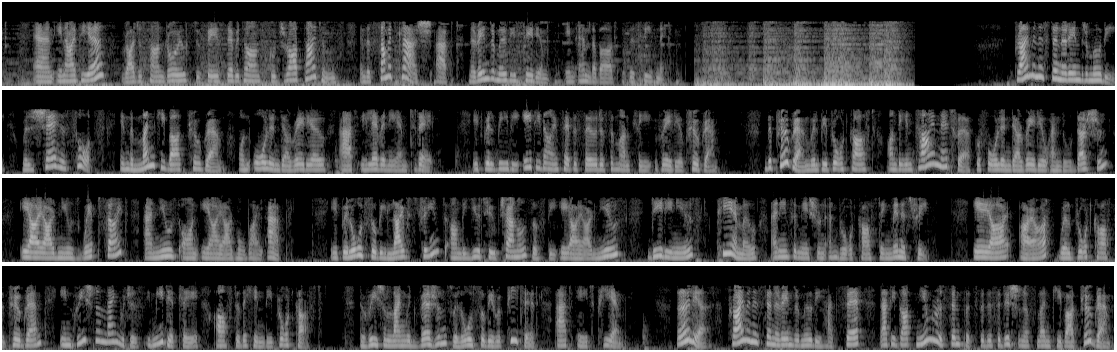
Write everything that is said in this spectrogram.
And in IPL, Rajasthan Royals to face debutants Gujarat Titans in the summit clash at Narendra Modi Stadium in Ahmedabad this evening. Prime Minister Narendra Modi will share his thoughts in the Mann Ki Baat program on All India Radio at 11 a.m. today. It will be the 89th episode of the monthly radio program. The program will be broadcast on the entire network of All India Radio and Doordarshan, AIR News website and News on AIR mobile app. It will also be live streamed on the YouTube channels of the AIR News, DD News, PMO and Information and Broadcasting Ministry. AIR will broadcast the program in regional languages immediately after the Hindi broadcast. The regional language versions will also be repeated at 8 p.m. Earlier, Prime Minister Narendra Modi had said that he got numerous inputs for this edition of Mann Ki Baat program.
